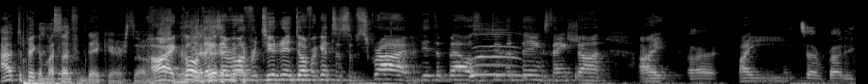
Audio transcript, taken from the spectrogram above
I have to pick up my son from daycare, so. All right, cool. Thanks everyone for tuning in. Don't forget to subscribe, hit the bells, and do the things. Thanks, John. All right, All right, bye. thanks everybody.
